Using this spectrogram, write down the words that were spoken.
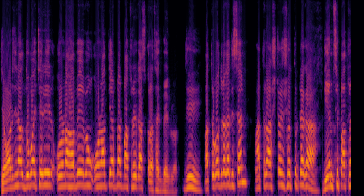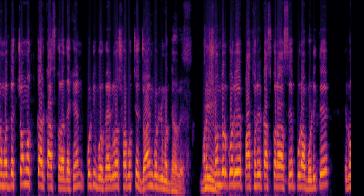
যে অরিজিনাল দুবাই চেরির ওড়না হবে এবং ওড়নাতে আপনার পাথরের কাজ করা থাকবে এগুলো। জি। মাত্র কত টাকা দিচ্ছেন মাত্র আটশোশো সত্তর টাকা। ডিএমসি পাথরের মধ্যে চমৎকার কাজ করা দেখেন কোটি বোরকা এগুলো সব হচ্ছে জয়েন্ট কোটির মধ্যে হবে। অনেক সুন্দর করে পাথরের কাজ করা আছে পুরা বডিতে এবং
